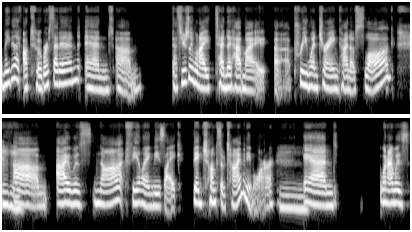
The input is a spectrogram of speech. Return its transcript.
maybe like October set in, and um, that's usually when I tend to have my uh, pre-wintering kind of slog. Mhm. Um, I was not feeling these like big chunks of time anymore. Mm. And when I was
